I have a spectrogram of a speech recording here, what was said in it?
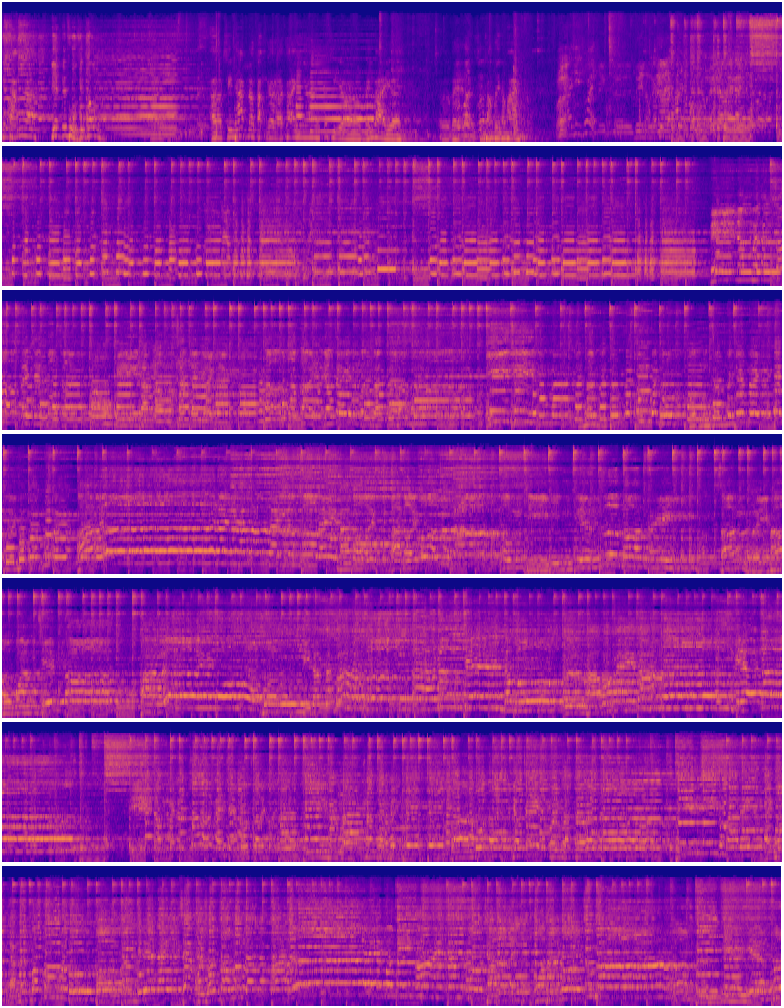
chiến thắng à, Điện Biên Phủ trên không. À, à, xin hát tặng các anh các chị mấy bài về chiến thắng B52. Vâng. B52. hơn và cũng có quân thù một trần bên kiếm mây cái tuổi hôm hào quang chiến thắng. yeah, yeah.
